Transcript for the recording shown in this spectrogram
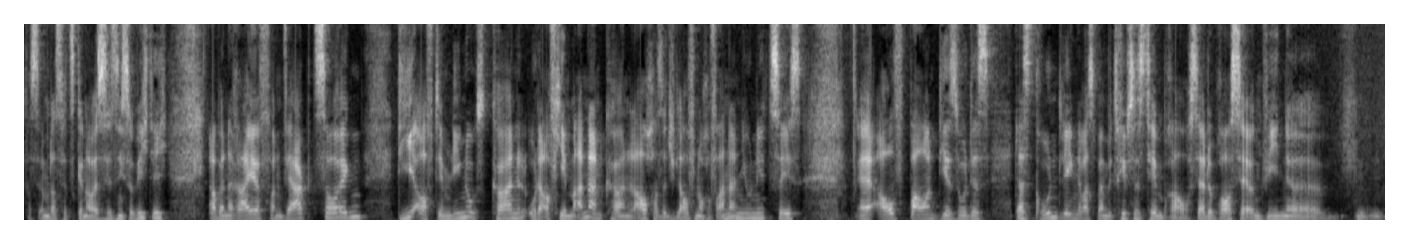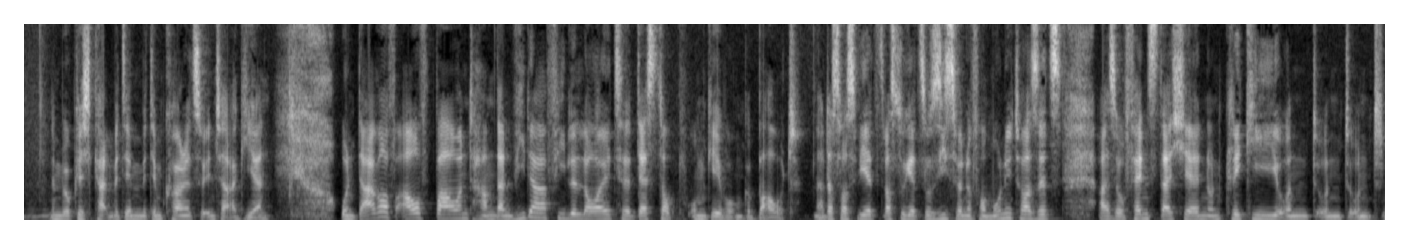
Was immer das jetzt genau ist, ist jetzt nicht so wichtig. Aber eine Reihe von Werkzeugen, die auf dem Linux-Kernel oder auf jedem anderen Kernel auch, also die laufen auch auf anderen Unixes, äh, aufbauen, dir so das, das Grundlegende, was beim Betriebssystem brauchst. Ja, du brauchst ja irgendwie eine, eine Möglichkeit, mit dem, mit dem Kernel zu interagieren. Und darauf aufbauend haben dann wieder viele Leute Desktop-Umgebungen gebaut. Na, das, was wir jetzt, was du jetzt so siehst, wenn du vom Monitor sitzt, also Fensterchen und Clicky und, und, und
